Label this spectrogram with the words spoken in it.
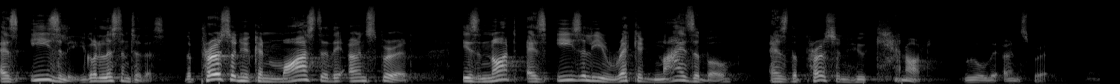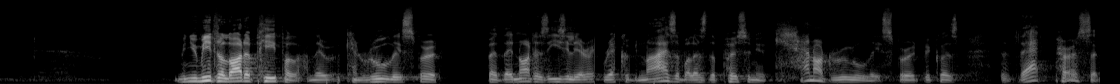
as easily, you've got to listen to this. The person who can master their own spirit is not as easily recognizable as the person who cannot rule their own spirit. When you meet a lot of people and they can rule their spirit, but they're not as easily recognizable as the person who cannot rule their spirit because that person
